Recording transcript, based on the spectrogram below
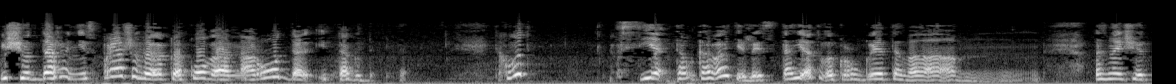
еще даже не спрашивая, какого народа и так далее. Так вот, все толкователи стоят вокруг этого, значит,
